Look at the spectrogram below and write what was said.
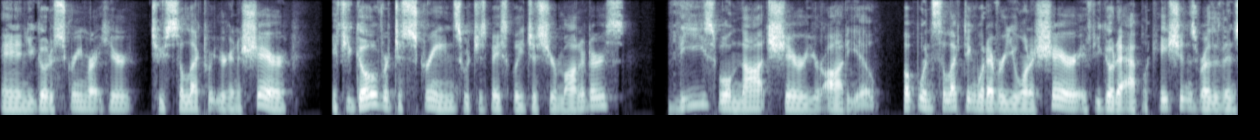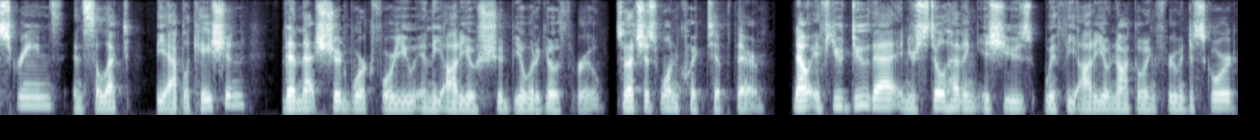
and you go to screen right here to select what you're going to share, if you go over to screens, which is basically just your monitors, these will not share your audio. But when selecting whatever you want to share, if you go to applications rather than screens and select the application, then that should work for you and the audio should be able to go through. So that's just one quick tip there. Now, if you do that and you're still having issues with the audio not going through in Discord,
